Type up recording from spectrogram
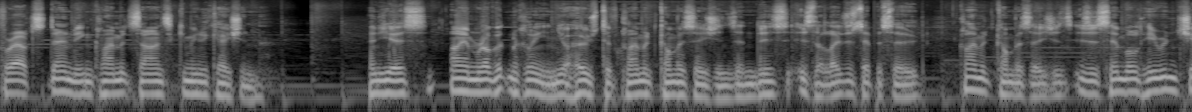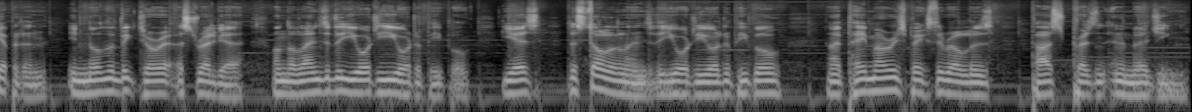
for Outstanding Climate Science Communication. And yes, I am Robert McLean, your host of Climate Conversations, and this is the latest episode. Climate Conversations is assembled here in Shepparton, in northern Victoria, Australia, on the lands of the Yorta Yorta people. Yes, the stolen lands of the Yorta Yorta people and I pay my respects to elders, past, present, and emerging.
